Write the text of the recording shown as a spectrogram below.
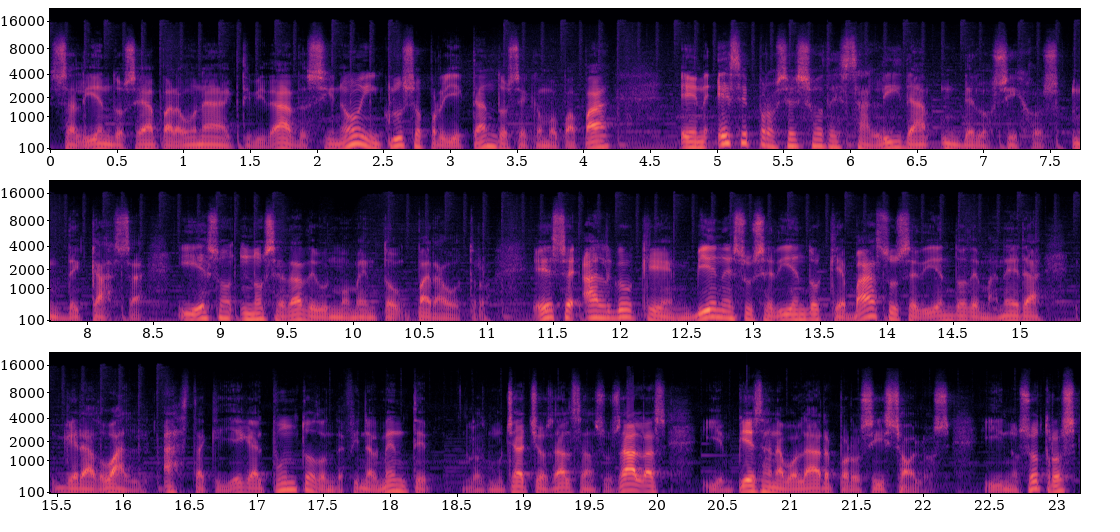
saliendo sea para una actividad, sino incluso proyectándose como papá en ese proceso de salida de los hijos de casa y eso no se da de un momento para otro. Es algo que viene sucediendo, que va sucediendo de manera gradual hasta que llega el punto donde finalmente los muchachos alzan sus alas y empiezan a volar por sí solos. Y nosotros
